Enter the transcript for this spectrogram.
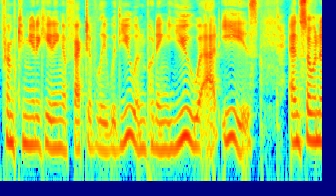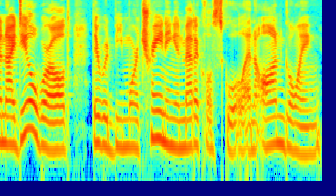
from communicating effectively with you and putting you at ease. And so, in an ideal world, there would be more training in medical school and ongoing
